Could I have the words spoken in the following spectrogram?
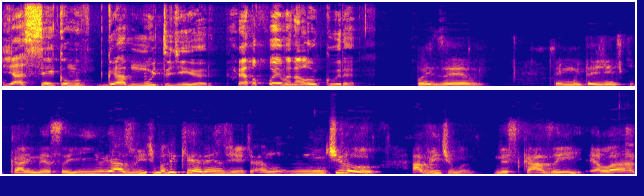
já sei como ganhar muito dinheiro. Ela foi, mano, na loucura. Pois é, tem muita gente que cai nessa aí e as vítimas ali querendo, gente. Não, não tirou. A vítima, nesse caso aí, ela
